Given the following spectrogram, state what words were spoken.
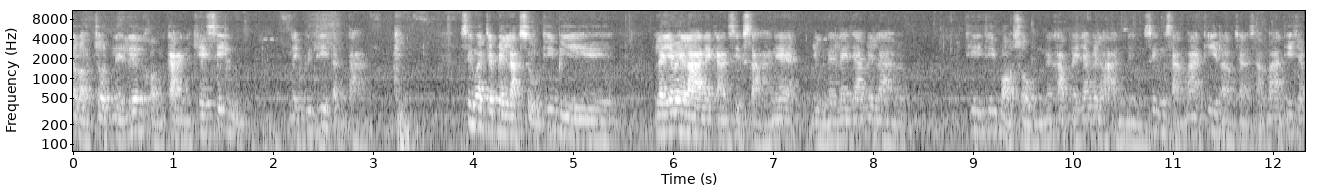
ตลอดจนในเรื่องของการเคสซิ่งในพื้นที่ต่างๆ ซึ่งมันจะเป็นหลักสูตรที่มีระยะเวลาในการศึกษาเนี่ยอยู่ในระยะเวลาที่ที่เหมาะสมนะครับระยะเวลาอันหนึ่ง ซึ่งสามารถที่เราจะสามารถที่จะ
